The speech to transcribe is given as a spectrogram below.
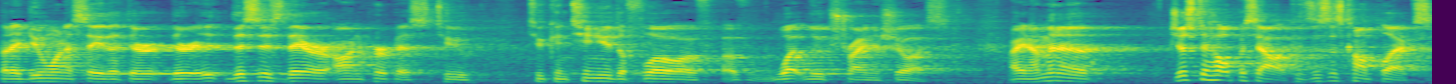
but I do want to say that there, there is, this is there on purpose to, to continue the flow of, of what Luke's trying to show us. All right, I'm going to, just to help us out, because this is complex,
